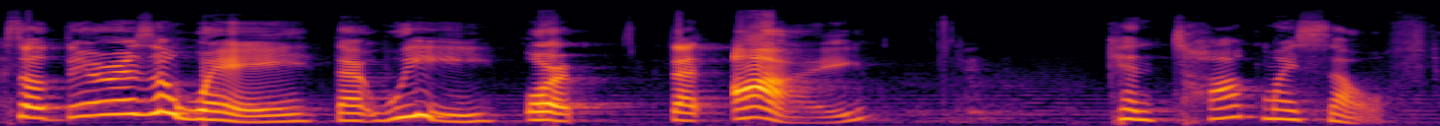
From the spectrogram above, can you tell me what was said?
So there is a way that we, or that I, can talk myself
